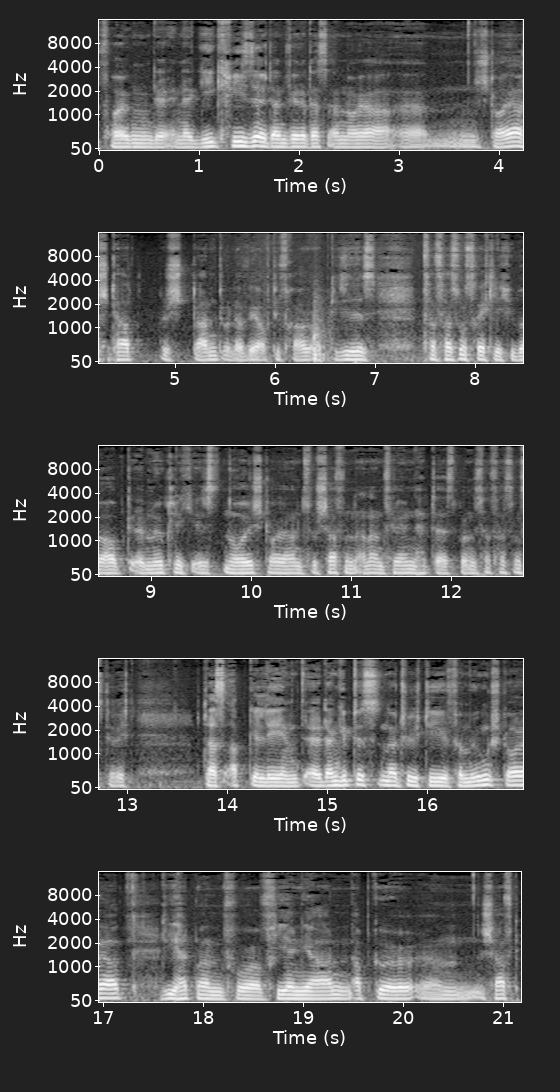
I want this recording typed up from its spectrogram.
Folgen der Energiekrise. Dann wäre das ein neuer äh, Steuerstatbestand und da wäre auch die Frage, ob dieses verfassungsrechtlich überhaupt äh, möglich ist, neue Steuern zu schaffen. In anderen Fällen hat das Bundesverfassungsgericht das abgelehnt. Äh, dann gibt es natürlich die Vermögensteuer. Die hat man vor vielen Jahren abgeschafft,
